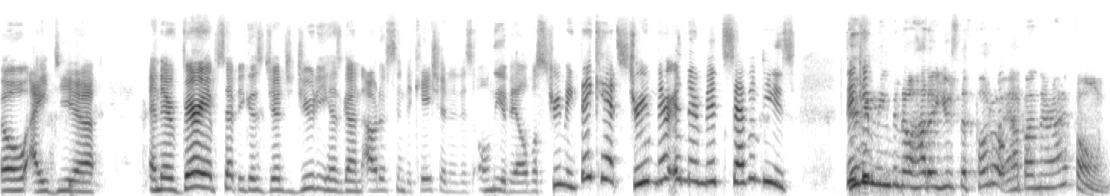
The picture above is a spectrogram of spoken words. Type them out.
no idea. And they're very upset because Judge Judy has gone out of syndication and is only available streaming. They can't stream. They're in their mid 70s. They They can didn't even know how to use the photo app on their iPhone.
